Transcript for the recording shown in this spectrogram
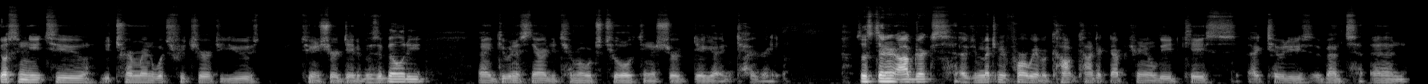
You also need to determine which feature to use to ensure data visibility, and given a scenario, determine which tool can ensure data integrity. So standard objects, as we mentioned before, we have account, contact, opportunity, lead, case, activities, event, and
